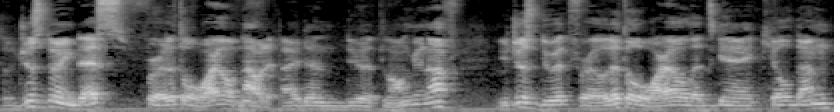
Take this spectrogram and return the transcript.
So just doing this for a little while, now I didn't do it long enough, you just do it for a little while, that's gonna kill them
